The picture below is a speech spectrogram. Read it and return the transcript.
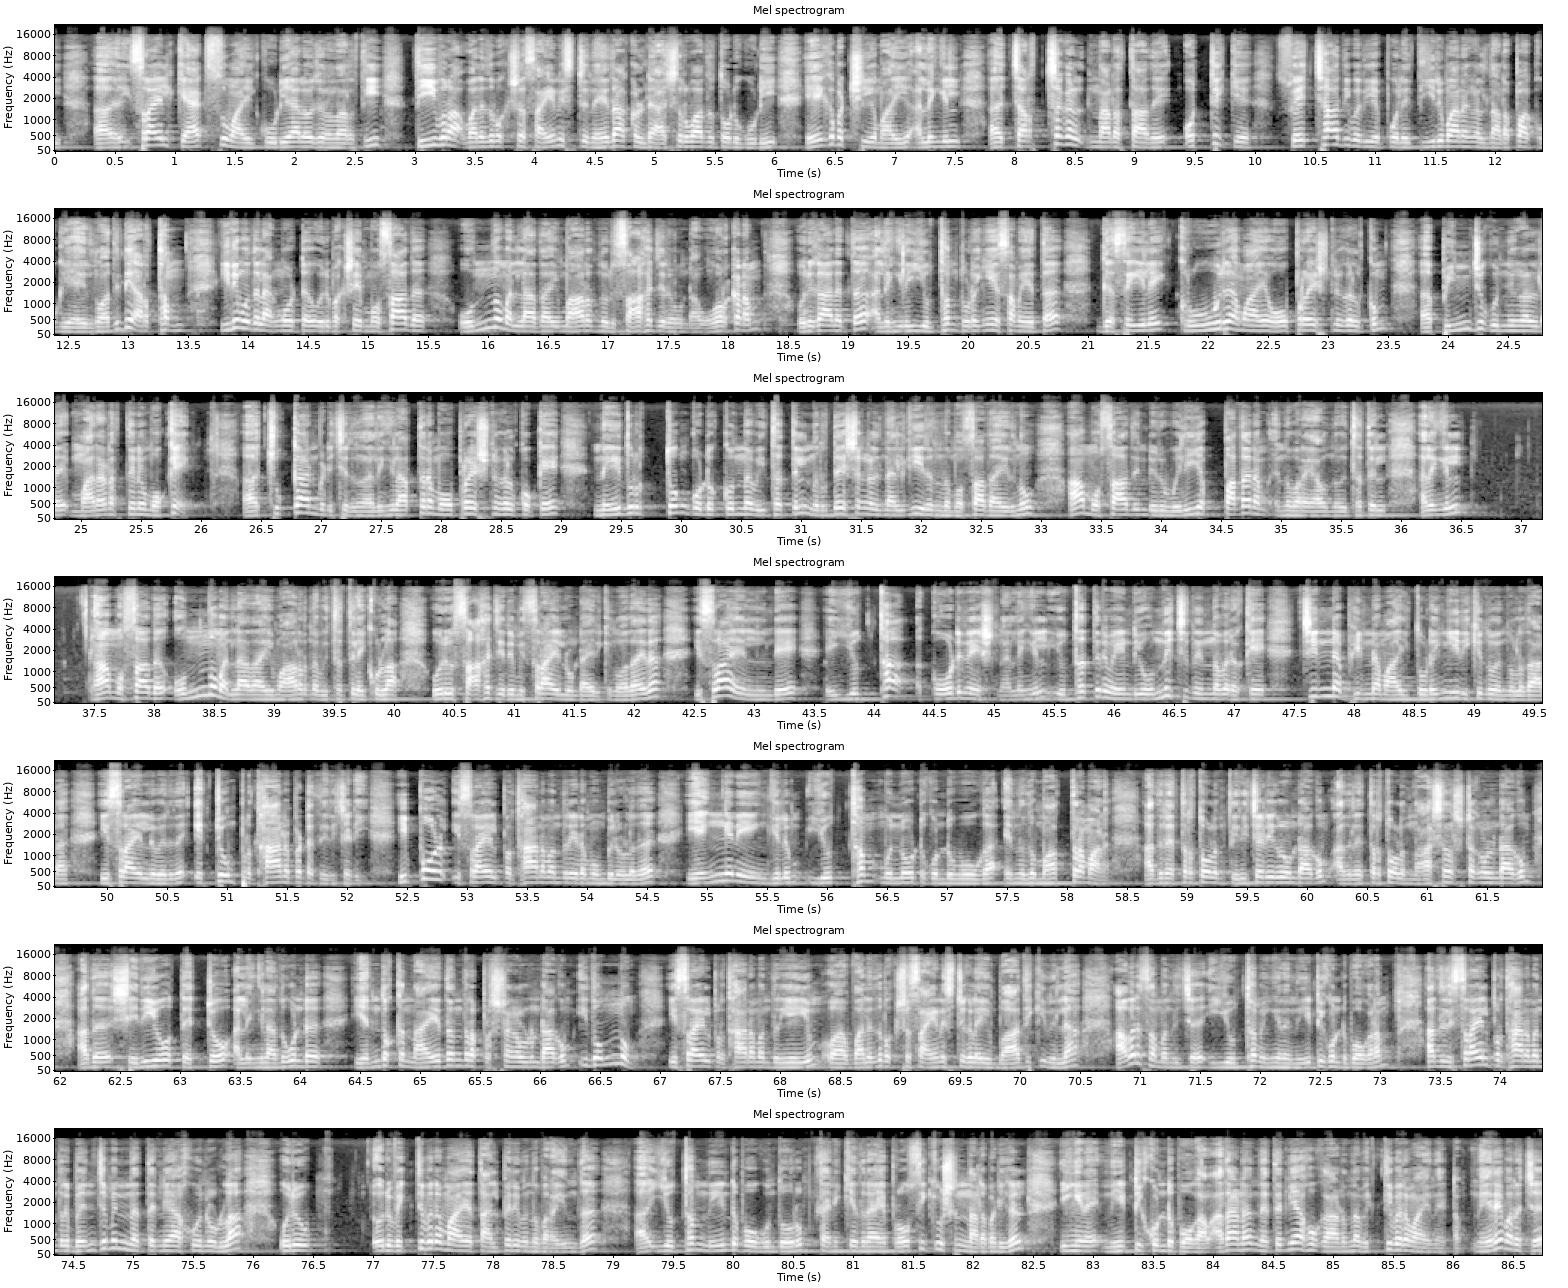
ഇസ്രായേൽ കാറ്റ്സുമായി കൂടിയാലോചന നടത്തി. തീവ്ര വലതുപക്ഷ സയനിസ്റ്റ് നേതാക്കളുടെ ആശീർവാദത്തോടു കൂടി ഏകപക്ഷീയമായി അല്ലെങ്കിൽ ചർച്ചകൾ നടത്താതെ ഒറ്റയ്ക്ക് സ്വേച്ഛാധിപതിയെ പോലെ തീരുമാനങ്ങൾ നടപ്പാക്കുകയായിരുന്നു. അതിന്റെ അർത്ഥം ഇനി മുതൽ അങ്ങോട്ട് ഒരു പക്ഷേ മൊസാദ് ഒന്നുമല്ലാതായി മാറുന്നൊരു സാഹചര്യം ഉണ്ടാവും. ഓർക്കണം ഒരു കാലത്ത് അല്ലെങ്കിൽ ഈ യുദ്ധം തുടങ്ങിയ സമയത്ത് ഗസയിലെ ക്രൂരമായ ഓപ്പറേഷനുകൾക്കും പിഞ്ചു കുഞ്ഞുങ്ങളുടെ മരണത്തിനുമൊക്കെ ചുക്കാൻ പിടിച്ചിരുന്നത് അല്ലെങ്കിൽ അത്തരം ഓപ്പറേഷനുകൾക്കൊക്കെ നേതൃത്വം കൊടുക്കുന്ന വിധത്തിൽ നിർദ്ദേശങ്ങൾ നൽകിയിരുന്നത് മൊസാദായിരുന്നു. ആ മൊസാദിന്റെ ഒരു വലിയ പതനം എന്ന് പറയാവുന്ന വിധത്തിൽ അല്ലെങ്കിൽ ആ മൊസാദ് ഒന്നുമല്ലാതായി മാറുന്ന വിധത്തിലേക്കുള്ള ഒരു സാഹചര്യം ഇസ്രായേലിൽ ഉണ്ടായിരിക്കുന്നു അതായത് ഇസ്രായേലിന്റെ യുദ്ധ കോർഡിനേഷൻ അല്ലെങ്കിൽ യുദ്ധത്തിന് വേണ്ടി ഒന്നിച്ചു നിന്നവരൊക്കെ ചിഹ്ന ഭിന്നമായി തുടങ്ങിയിരിക്കുന്നു എന്നുള്ളതാണ് ഇസ്രായേലിന് വരുന്ന ഏറ്റവും പ്രധാനപ്പെട്ട തിരിച്ചടി. ഇപ്പോൾ ഇസ്രായേൽ പ്രധാനമന്ത്രിയുടെ മുമ്പിലുള്ളത് എങ്ങനെയെങ്കിലും യുദ്ധം മുന്നോട്ട് കൊണ്ടുപോവുക എന്നത് മാത്രമാണ്. അതിലെത്രത്തോളം തിരിച്ചടികളുണ്ടാകും അതിലെത്രത്തോളം നാശനഷ്ടങ്ങളുണ്ടാകും അത് ശരിയോ തെറ്റോ അല്ലെങ്കിൽ അതുകൊണ്ട് എന്തൊക്കെ നയതന്ത്ര പ്രശ്നങ്ങളുണ്ടാകും ഇതൊന്നും ഇസ്രായേൽ പ്രധാനമന്ത്രിയെയും വലതുപക്ഷ സയനിസ്റ്റുകളെയും ബാധിക്കുന്നില്ല. അവരെ സംബന്ധിച്ച് ഈ യുദ്ധം ഇങ്ങനെ നീട്ടിക്കൊണ്ടു പോകണം അതിൽ ഇസ്രായേൽ പ്രധാനമന്ത്രി ബെഞ്ചമിൻ നെത്തന്യാഹുവിനുള്ള ഒരു ഒരു വ്യക്തിപരമായ താല്പര്യമെന്ന് പറയുന്നത് യുദ്ധം നീണ്ടുപോകും തോറും തനിക്കെതിരായ പ്രോസിക്യൂഷൻ നടപടികൾ ഇങ്ങനെ നീട്ടിക്കൊണ്ടു പോകാം അതാണ് നെത്തന്യാഹു കാണുന്ന വ്യക്തിപരമായ നേട്ടം. നേരെ മറിച്ച്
